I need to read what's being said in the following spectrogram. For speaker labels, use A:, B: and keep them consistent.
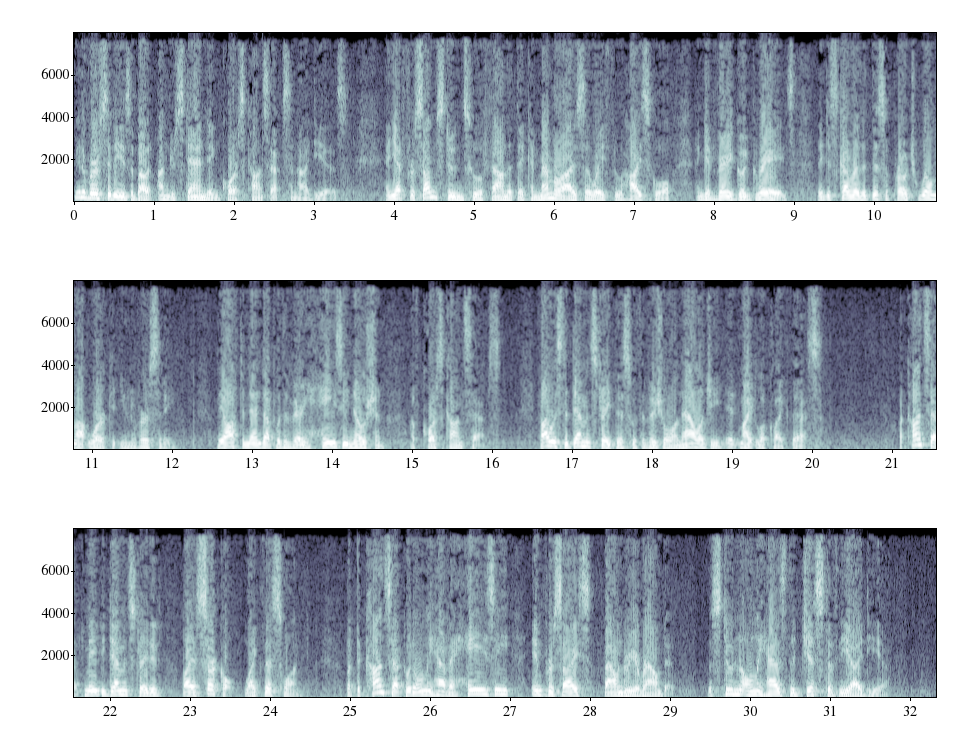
A: University is about understanding course concepts and ideas. And yet for some students who have found that they can memorize their way through high school and get very good grades, they discover that this approach will not work at university. They often end up with a very hazy notion of course concepts. If I was to demonstrate this with a visual analogy, it might look like this. A concept may be demonstrated by a circle, like this one, but the concept would only have a hazy, imprecise boundary around it. The student only has the gist of the idea.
